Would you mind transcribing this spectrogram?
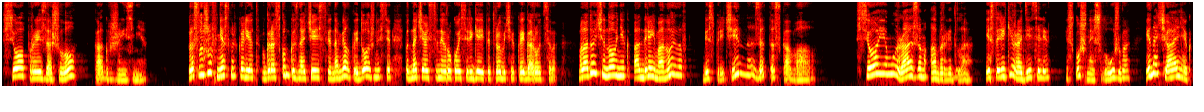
Все произошло, как в жизни. Прослужив несколько лет в городском казначействе на мелкой должности под начальственной рукой Сергея Петровича Кайгородцева, молодой чиновник Андрей Мануилов беспричинно затасковал. Все ему разом обрыдло. И старики-родители, и скучная служба, и начальник,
